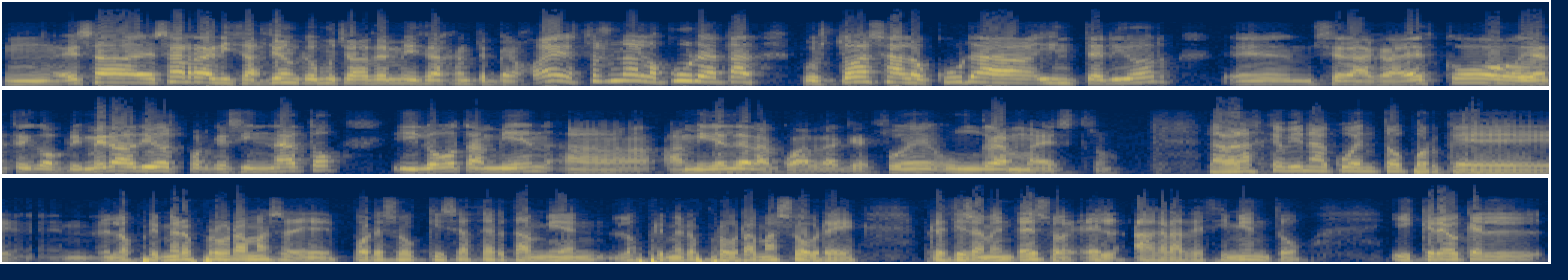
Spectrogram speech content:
mm, esa, esa realización que muchas veces me dice la gente, pero joder, esto es una locura, tal. Pues toda esa locura interior eh, se la agradezco, ya te digo, primero a Dios porque es innato y luego también a Miguel de la Cuadra, que fue un gran maestro. La verdad es que viene a cuento porque en los primeros programas, eh, por eso quise hacer también los primeros programas sobre precisamente eso, el agradecimiento. Y creo que el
